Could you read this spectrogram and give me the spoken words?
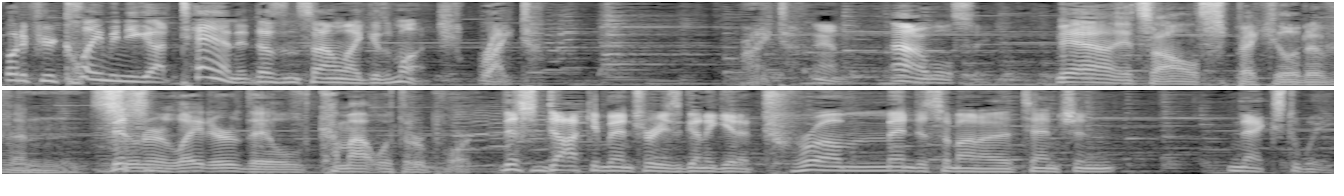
But if you're claiming you got ten, it doesn't sound like as much. Right. Right. Yeah, I we'll see. Yeah, it's all speculative, and sooner or later they'll come out with a report. This documentary is going to get a tremendous amount of attention next week.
